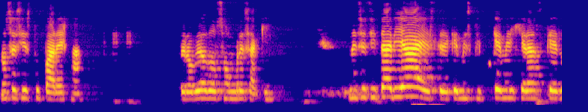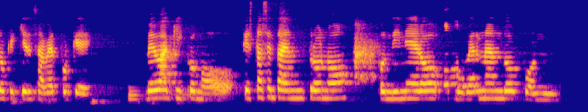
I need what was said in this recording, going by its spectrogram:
no sé si es tu pareja, pero veo dos hombres aquí. Necesitaría este, que, me, que me dijeras qué es lo que quieres saber porque veo aquí como que estás sentada en un trono con dinero, gobernando con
